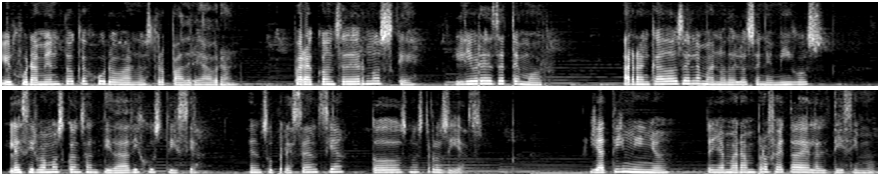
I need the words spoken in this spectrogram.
y el juramento que juró a nuestro padre Abraham, para concedernos que, libres de temor, arrancados de la mano de los enemigos, le sirvamos con santidad y justicia en su presencia todos nuestros días. Y a ti, niño, te llamarán profeta del Altísimo,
